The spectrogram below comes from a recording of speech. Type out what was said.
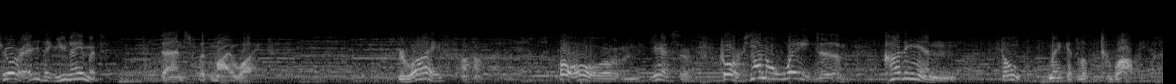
sure, anything. You name it. Dance with my wife. Your wife? Uh-huh. Oh, oh, uh, yes, of course. No, no, wait. Uh, cut in. Don't make it look too obvious.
